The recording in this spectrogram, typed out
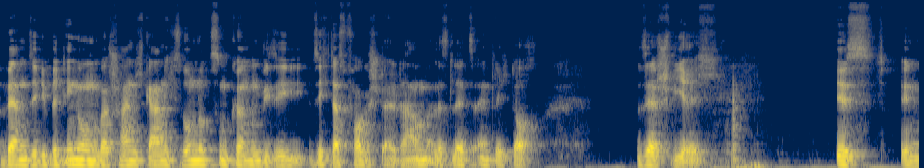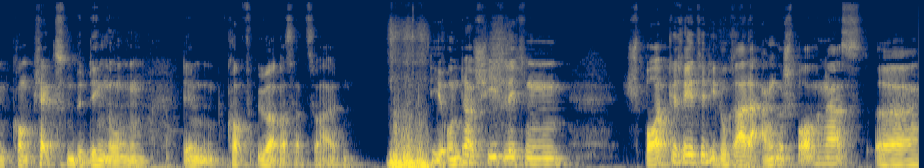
werden sie die Bedingungen wahrscheinlich gar nicht so nutzen können, wie sie sich das vorgestellt haben, weil es letztendlich doch sehr schwierig ist, in komplexen Bedingungen den Kopf über Wasser zu halten. Die unterschiedlichen Sportgeräte, die du gerade angesprochen hast, äh,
